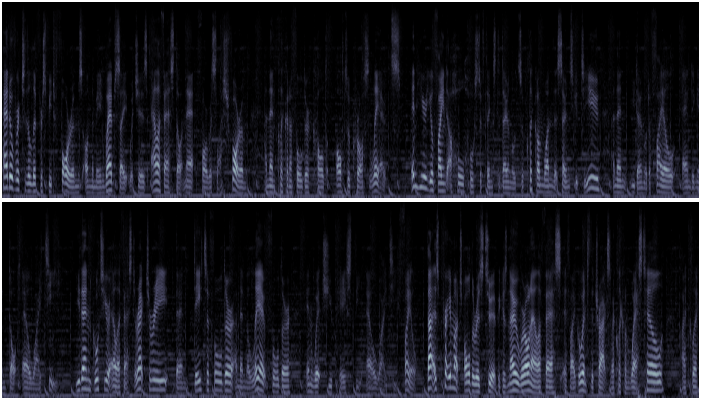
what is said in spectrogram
head over to the Live for Speed forums on the main website, which is lfs.net forward slash forum, and then click on a folder called Autocross Layouts. In here you'll find a whole host of things to download, so click on one that sounds good to you, and then you download a file ending in .lyt. You then go to your LFS directory, then data folder, and then the layout folder in which you paste the LYT file. That is pretty much all there is to it because now we're on LFS. If I go into the tracks, if I click on Westhill, I click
